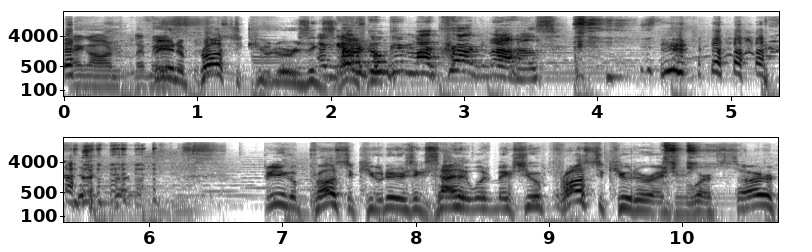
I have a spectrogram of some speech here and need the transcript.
Hang on, let me. Being a prosecutor is exactly. I gotta go get my crocodiles. being a prosecutor is exactly what makes you a prosecutor, Edgeworth, sir.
